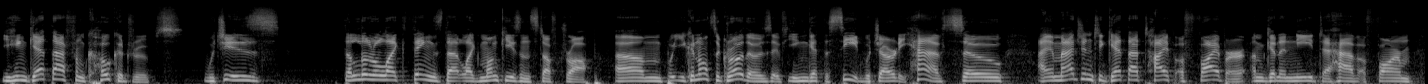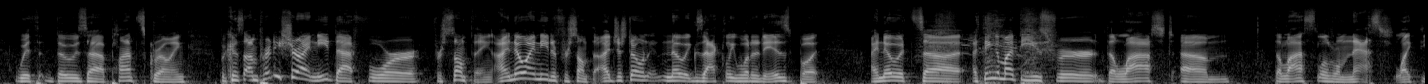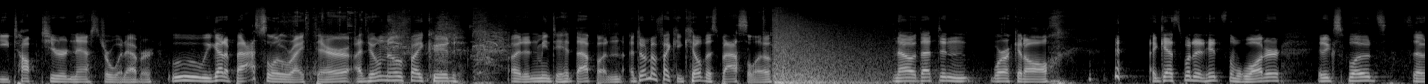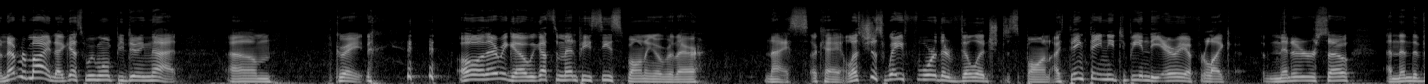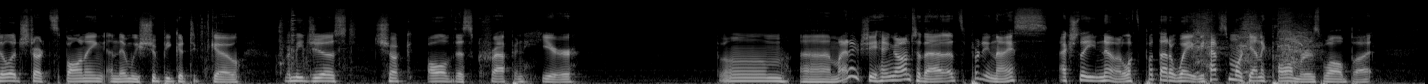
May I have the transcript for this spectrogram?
you can get that from coca drupes, which is the little like things that like monkeys and stuff drop. Um, but you can also grow those if you can get the seed, which I already have. So I imagine to get that type of fiber, I'm gonna need to have a farm with those uh, plants growing because I'm pretty sure I need that for for something. I know I need it for something. I just don't know exactly what it is, but I know it's. Uh, I think it might be used for the last. Um, the last little nest, like the top tier nest or whatever. Ooh, we got a Basilo right there. I don't know if I could... Oh, I didn't mean to hit that button. I don't know if I could kill this Basilo. No, that didn't work at all. I guess when it hits the water, it explodes. So never mind. I guess we won't be doing that. Um, great. oh, there we go. We got some NPCs spawning over there. Nice. Okay, let's just wait for their village to spawn. I think they need to be in the area for like a minute or so and then the village starts spawning, and then we should be good to go. Let me just chuck all of this crap in here. Boom. Uh, might actually hang on to that. That's pretty nice. Actually, no, let's put that away. We have some organic polymer as well, but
